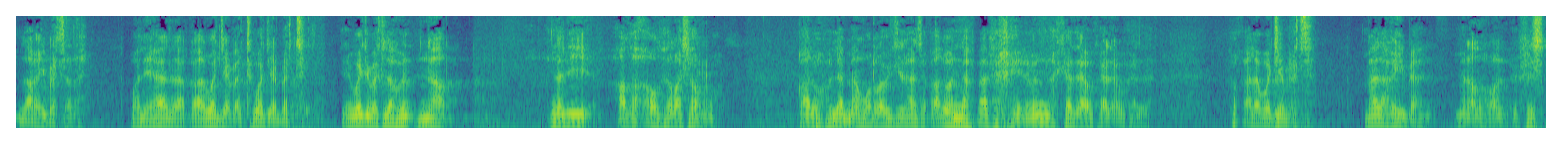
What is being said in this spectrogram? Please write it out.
لا غيبة له. ولهذا قال وجبت وجبت. يعني وجبت له النار الذي أظهر شره. قالوا لما مر بجنازة قالوا إنه ما في خير وانه كذا وكذا وكذا. فقال وجبت. ما له غيبة من أظهر الفسق.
